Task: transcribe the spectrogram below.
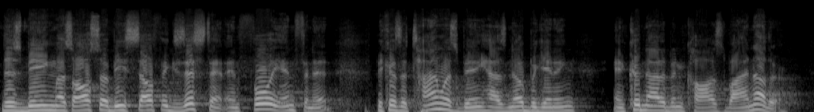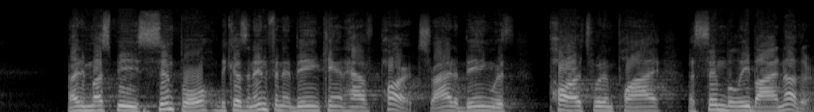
This being must also be self existent and fully infinite because a timeless being has no beginning and could not have been caused by another. Right? It must be simple because an infinite being can't have parts, right? A being with parts would imply assembly by another,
